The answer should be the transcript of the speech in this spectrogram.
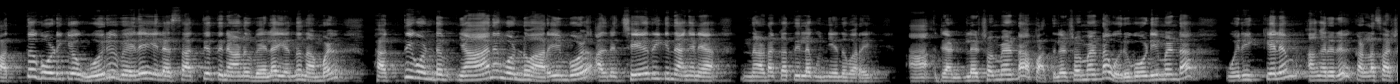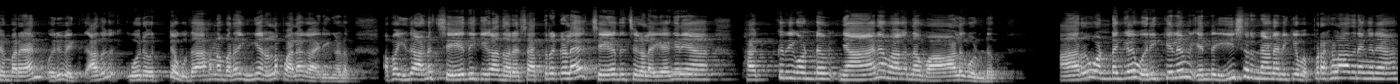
പത്ത് കോടിക്കോ ഒരു വിലയില്ല സത്യത്തിനാണ് വില എന്ന് നമ്മൾ ഭക്തി കൊണ്ടും ജ്ഞാനം കൊണ്ടും അറിയുമ്പോൾ അതിനെ ഛേദിക്കുന്ന അങ്ങനെയാണ് നടക്കത്തില്ല കുഞ്ഞെന്ന് പറയും. ആ രണ്ട് ലക്ഷം വേണ്ട പത്ത് ലക്ഷം വേണ്ട ഒരു കോടിയും വേണ്ട. ഒരിക്കലും അങ്ങനെ ഒരു കള്ളസാക്ഷ്യം പറയാൻ ഒരു വ്യക്തി അത് ഒരൊറ്റ ഉദാഹരണം പറയാൻ ഇങ്ങനെയുള്ള പല കാര്യങ്ങളും. അപ്പോൾ ഇതാണ് ഛേദിക്കുക എന്ന് പറയുന്നത് ശത്രുക്കളെ ഛേദിച്ച് കളയുക. എങ്ങനെയാണ് ഭക്തി കൊണ്ടും ജ്ഞാനമാകുന്ന വാൾ കൊണ്ടും. അറിവുണ്ടെങ്കിൽ ഒരിക്കലും എന്റെ ഈശ്വരനാണ് എനിക്ക് പ്രഹ്ലാദൻ എങ്ങനെയാ?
